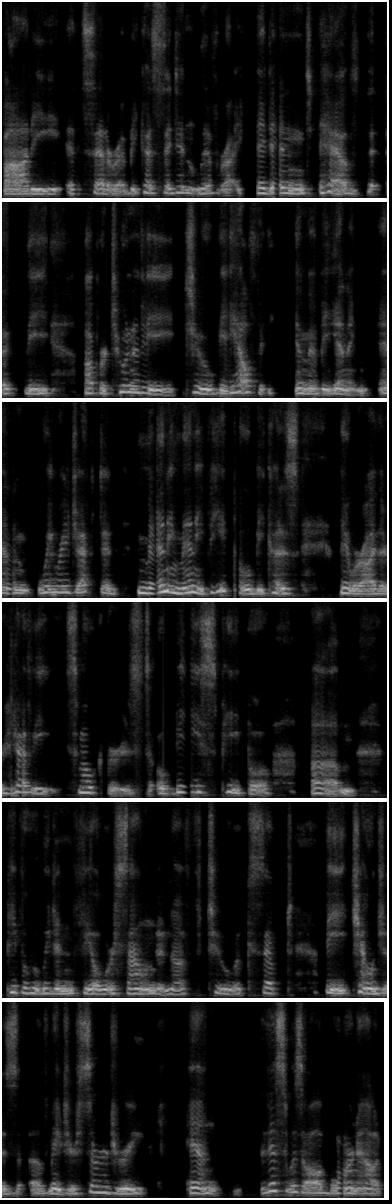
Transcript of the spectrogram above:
body, etc., because they didn't live right. They didn't have the, uh, the opportunity to be healthy in the beginning. And we rejected many, many people because they were either heavy smokers, obese people, um, people who we didn't feel were sound enough to accept the challenges of major surgery. And this was all borne out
